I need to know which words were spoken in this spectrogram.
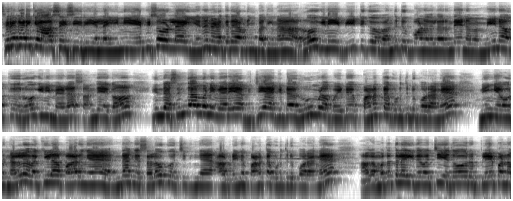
சிறகடிக்க ஆசை சீரியல்ல இனி எபிசோட்ல என்ன நடக்குது அப்படின்னு பாத்தீங்கன்னா ரோகிணி வீட்டுக்கு வந்துட்டு போனதுல இருந்தே நம்ம மீனாவுக்கு ரோகிணி மேல சந்தேகம். இந்த சிந்தாமணி வேறைய விஜயா கிட்ட ரூம்ல போயிட்டு பணத்தை கொடுத்துட்டு போறாங்க. நீங்க ஒரு நல்ல வக்கீலா பாருங்க. இந்தாங்க செலவுக்கு வச்சுக்கோங்க அப்படின்னு பணத்தை கொடுத்துட்டு போறாங்க. ஆக மொத்தத்துல இதை வச்சு ஏதோ ஒரு ப்ளே பண்ண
